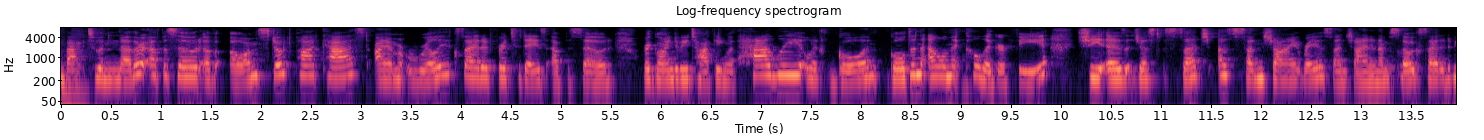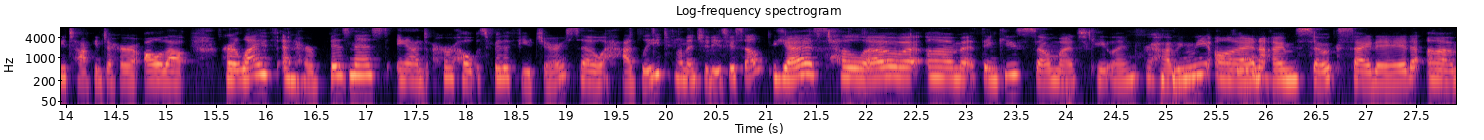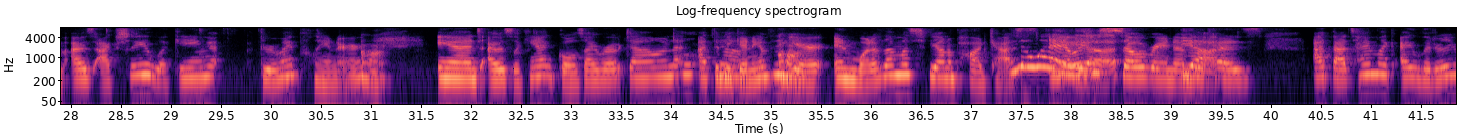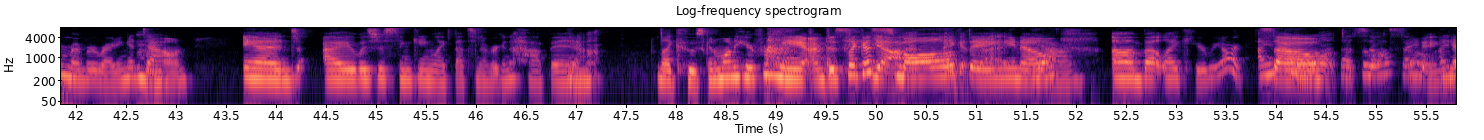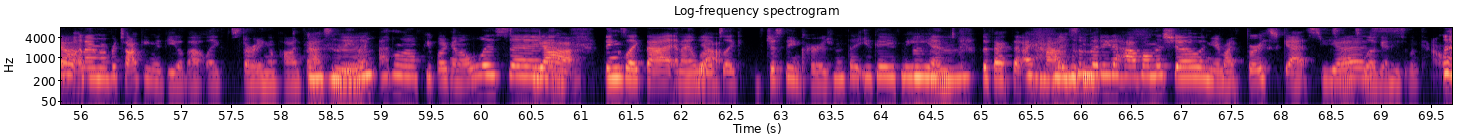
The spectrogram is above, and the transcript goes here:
welcome back to another episode of Oh I'm Stoked podcast. I am really excited for today's episode. We're going to be talking with Hadley with Golden, Golden Element Calligraphy. She is just such a sunshine, ray of sunshine, and I'm so excited to be talking to her all about her life and her business and her hopes for the future. So, Hadley, do you want to introduce yourself? Yes, hello. Um, thank you so much, Caitlin, for having me on. Yeah. I'm so excited. Um, I was actually looking through my planner Uh-huh. and I was looking at goals I wrote down Oh, at the yeah. beginning of the Uh-huh. year, and one of them was to be on a podcast. No And it was just so random Yeah. because at that time, like I literally remember writing it Mhm. down and I was just thinking like that's never gonna happen. Yeah. Like who's gonna want to hear from me? I'm just like a small thing, that. you know. Yeah. Um, but like here we are. I so know. that's, so, awesome. exciting. I know. yeah. And I remember talking with you about like starting a podcast and being Mhm. like, I don't know if people are gonna listen. and yeah. things like that. And I Yeah. loved like just the encouragement that you gave me and Mhm. the fact that I had somebody to have on the show and you're my first guest besides Yes. Logan. He doesn't count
